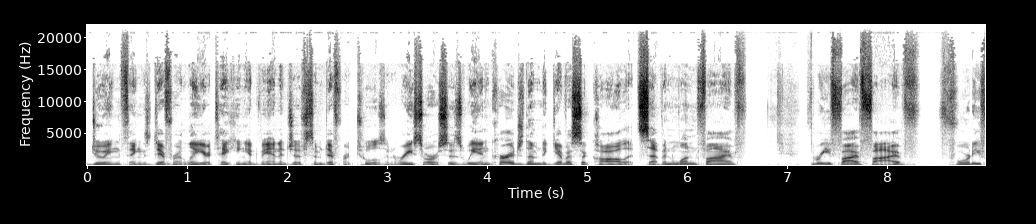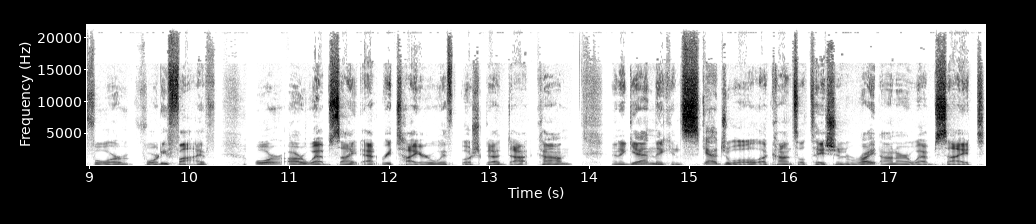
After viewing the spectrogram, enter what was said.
doing things differently or taking advantage of some different tools and resources, we encourage them to give us a call at 715 355 4445 or our website at retirewithbuska.com. And again, they can schedule a consultation right on our website,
